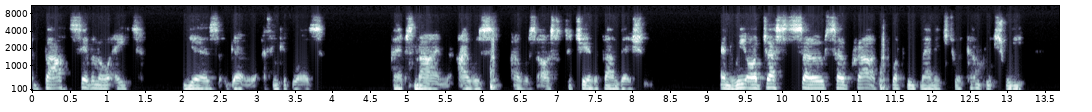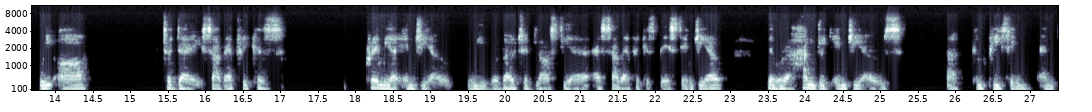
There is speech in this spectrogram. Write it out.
about seven or eight years ago, I think it was, perhaps nine, I was I was asked to chair the foundation. And we are just so, so proud of what we've managed to accomplish. We we are today South Africa's premier NGO. We were voted last year as South Africa's best NGO. There were a hundred NGOs uh, competing, and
